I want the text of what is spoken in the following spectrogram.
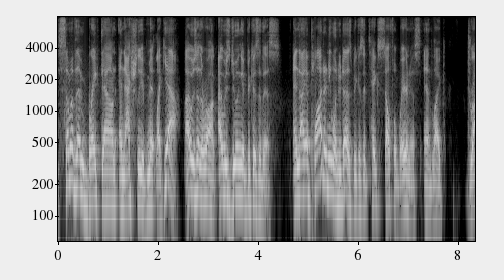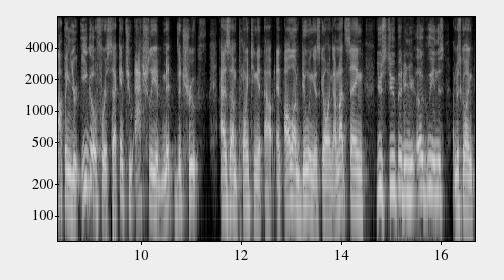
some of them break down and actually admit, like, yeah, I was in the wrong. I was doing it because of this. And I applaud anyone who does because it takes self awareness and like dropping your ego for a second to actually admit the truth as I'm pointing it out. And all I'm doing is going, I'm not saying you're stupid and you're ugly and this. I'm just going,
